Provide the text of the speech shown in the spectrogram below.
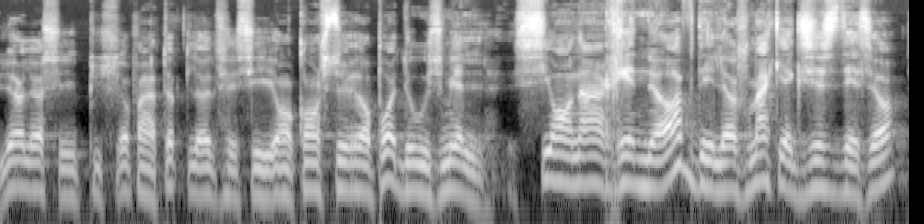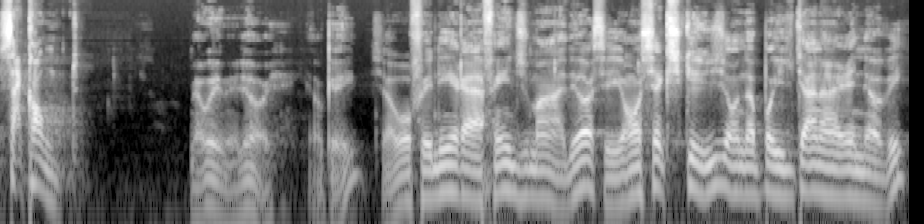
Là, là, c'est plus ça en tout. Là, c'est, on construira pas 12 000. Si on en rénove des logements qui existent déjà, ça compte. Ben oui, mais là, OK, ça va finir à la fin du mandat. on s'excuse, on n'a pas eu le temps d'en rénover.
